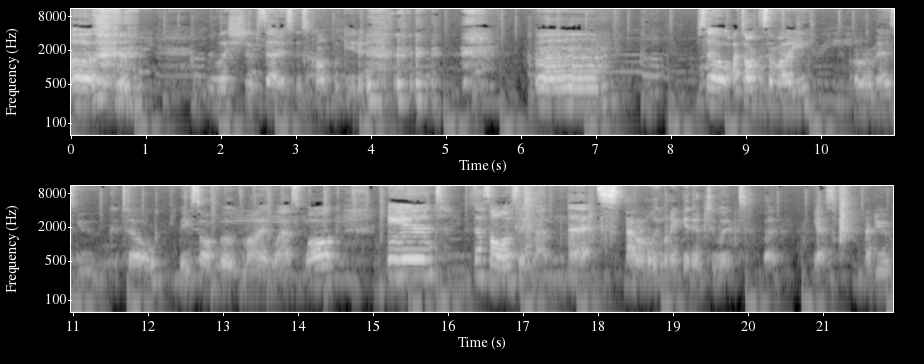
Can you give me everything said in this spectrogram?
uh, relationship status is complicated. um, so I talked to somebody, um, as you could tell, based off of my last vlog. And that's all I'll say about that. I don't really want to get into it, but yes, I do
